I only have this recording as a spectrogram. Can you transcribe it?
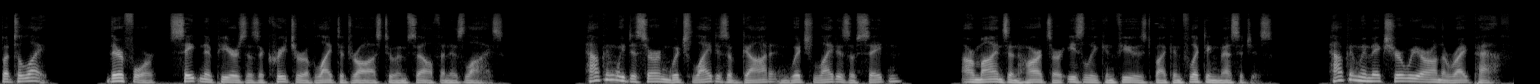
but to light. Therefore, Satan appears as a creature of light to draw us to himself and his lies. How can we discern which light is of God and which light is of Satan? Our minds and hearts are easily confused by conflicting messages. How can we make sure we are on the right path?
